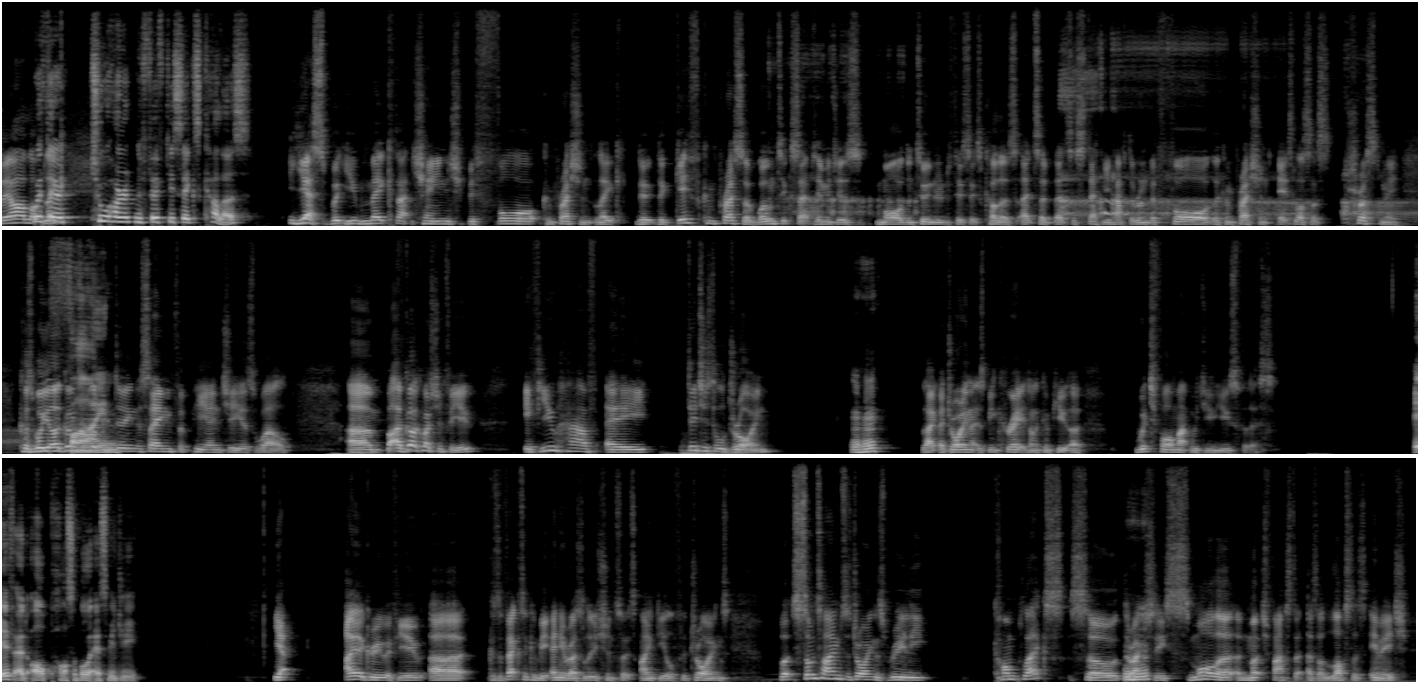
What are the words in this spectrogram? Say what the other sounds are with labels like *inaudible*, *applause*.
They are lo- with like, their 256 colors. Yes, but you make that change before compression. Like the, the GIF compressor won't accept images more than 256 colors. That's a that's a step you have to run before the compression. It's lossless. Trust me, because we are going to look at doing the same for PNG as well. Um, but I've got a question for you. If you have a digital drawing, Mm-hmm. like a drawing that has been created on a computer, which format would you use for this? If at all possible, SVG. Yeah, I agree with you because a vector can be any resolution, so it's ideal for drawings. But sometimes the drawing is really complex, so they're Mhm. actually smaller and much faster as a lossless image.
